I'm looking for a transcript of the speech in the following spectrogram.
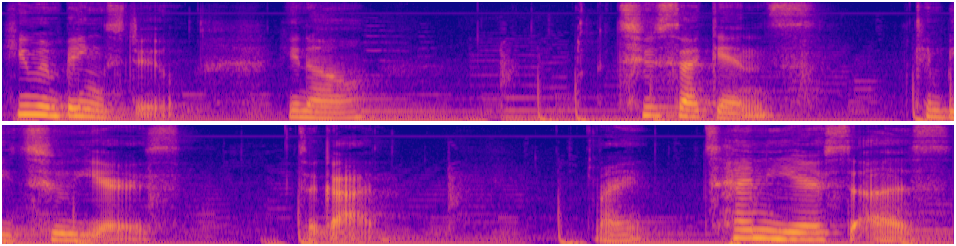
Human beings do. You know, two seconds can be two years to God, right? 10 years to us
